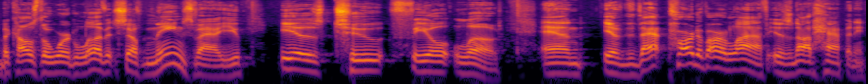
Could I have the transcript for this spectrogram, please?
because the word love itself means value, is to feel loved. And if that part of our life is not happening,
